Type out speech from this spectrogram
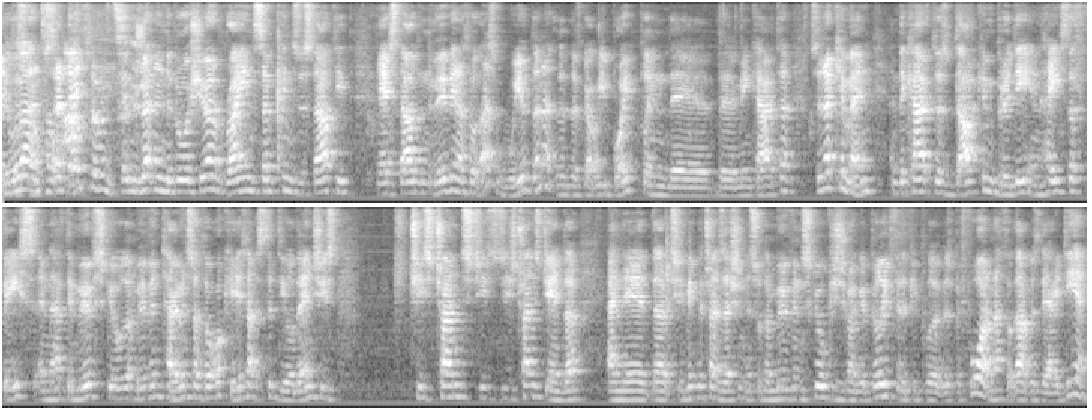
didn't know that until afterwards. It was written in the brochure. Ryan Simpkins, who started, uh, starred in the movie, and I thought that's weird, isn't it? That they've got a wee boy playing the, the main character. So then I came in, and the character's dark and broody and hides their face, and they have to move school, they're moving town. So I thought, okay, that's the deal. Then she's she's trans, she's, she's transgender, and uh, they're, she's making the transition, and so they're moving school because she's going to get bullied for the people that it was before. And I thought that was the idea.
